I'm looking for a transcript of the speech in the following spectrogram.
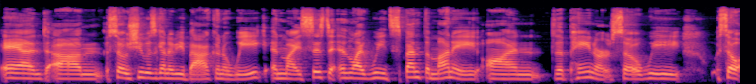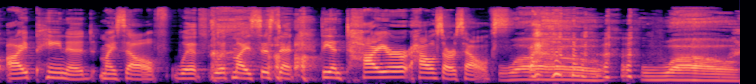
And um, so she was going to be back in a week, and my assistant, and like we'd spent the money on the painters, so we, so I painted myself with with my assistant the entire house ourselves. Wow. wow.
